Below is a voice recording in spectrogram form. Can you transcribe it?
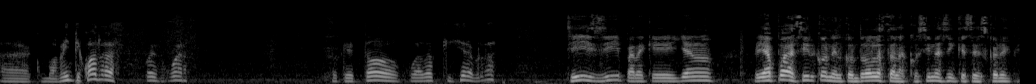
a, como a 20 cuadras puedes jugar. Lo que todo jugador quisiera, ¿verdad? Sí, sí, para que ya no, ya puedas ir con el control hasta la cocina sin que se desconecte.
